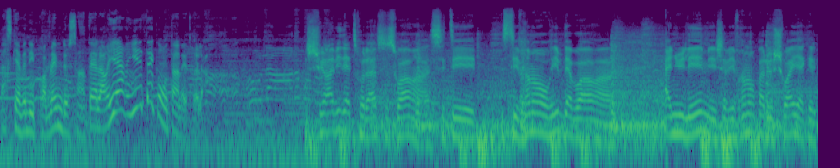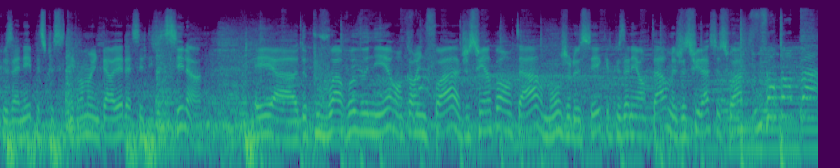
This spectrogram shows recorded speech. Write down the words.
parce qu'il avait des problèmes de santé. Alors hier, il était content d'être là. Je suis ravi d'être là ce soir. C'était c'était vraiment horrible d'avoir euh, annulé, mais j'avais vraiment pas le choix il y a quelques années parce que c'était vraiment une période assez difficile. Et euh, de pouvoir revenir encore une fois, je suis un peu en retard, bon je le sais, quelques années en retard, mais je suis là ce soir. Je vous entends pas.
